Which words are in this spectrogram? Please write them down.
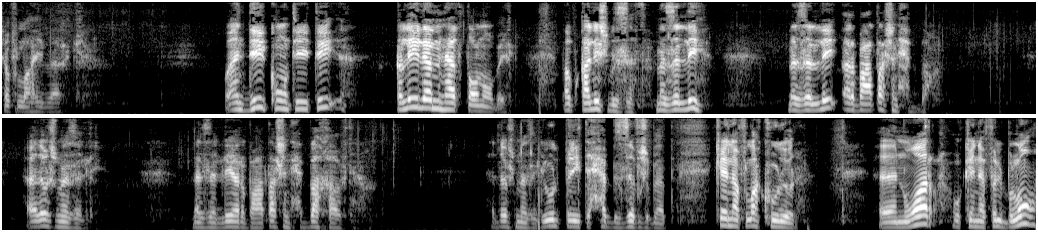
شوف الله يبارك. وعندي quantité قليلة من هاد الطوموبيل. ما بقاليش بزاف. مازال لي مازال لي 14 حبه هذا واش مازال لي مازال لي 14 حبه خاوتنا. هذا واش مازال لي وال prix تاعها بزاف شباب. كاينة في la couleur آه noir وكاينة في ال blanc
